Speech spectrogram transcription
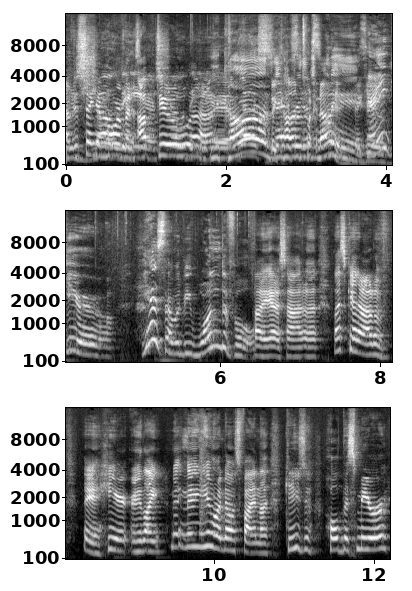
I'm just thinking show more of an ears, updo. show the uh, ears. You can't. The Thank you for the con 29. 20. Thank you. Thank you. Yes, that would be wonderful. Oh yes, uh, uh, let's get out of uh, here. Uh, Like, no, no, you know what? No, it's fine. Like, can you just hold this mirror?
